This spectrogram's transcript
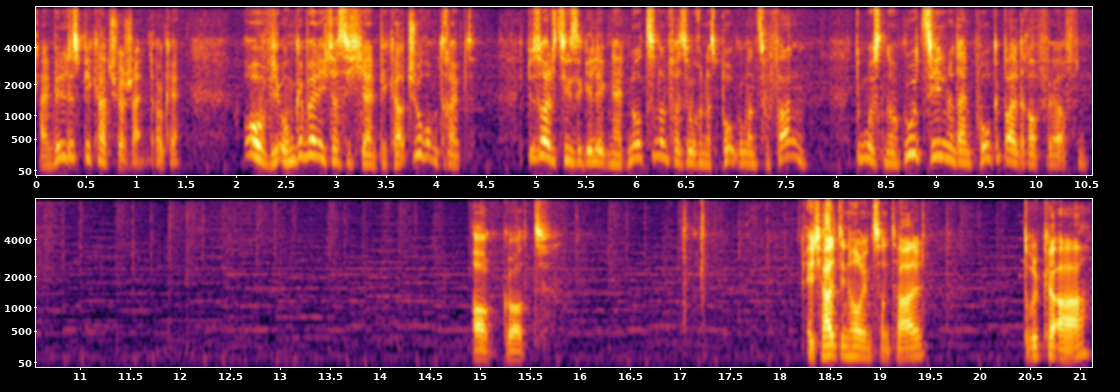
Ein wildes Pikachu erscheint, okay. Oh, wie ungewöhnlich, dass sich hier ein Pikachu rumtreibt. Du solltest diese Gelegenheit nutzen und versuchen, das Pokémon zu fangen. Du musst nur gut zielen und einen Pokéball drauf werfen. Oh Gott. Ich halte ihn horizontal, drücke A.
